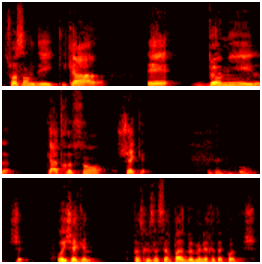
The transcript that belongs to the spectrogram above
70 kikar et 2400 shekels. Shekel tout court. Oui, shekel. Parce que ça sert pas de Melechet à Kodesh.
